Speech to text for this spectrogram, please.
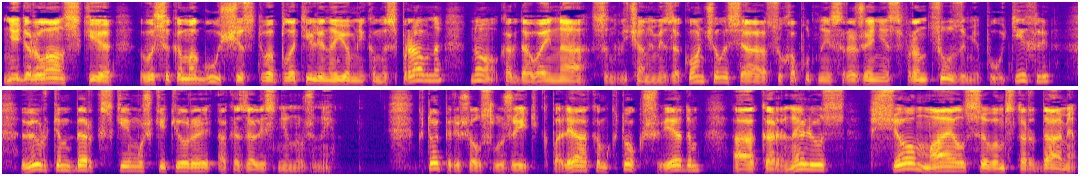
Нидерландские высокомогущества платили наемникам исправно, но когда война с англичанами закончилась, а сухопутные сражения с французами поутихли, вюртембергские мушкетеры оказались не нужны. Кто перешел служить к полякам, кто к шведам, а Корнелиус все маялся в Амстердаме,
